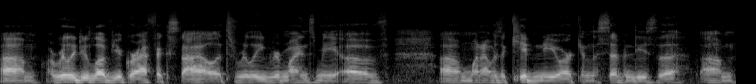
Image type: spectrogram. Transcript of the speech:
Um, I really do love your graphic style. It really reminds me of um, when I was a kid in New York in the 70s. The um,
